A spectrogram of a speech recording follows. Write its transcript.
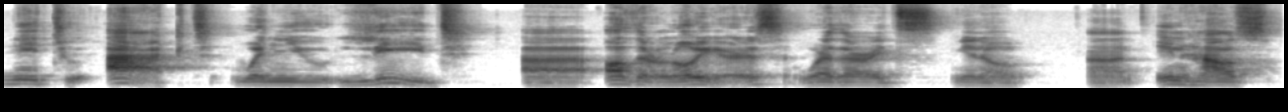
need to act when you lead uh, other lawyers whether it's you know uh, in-house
